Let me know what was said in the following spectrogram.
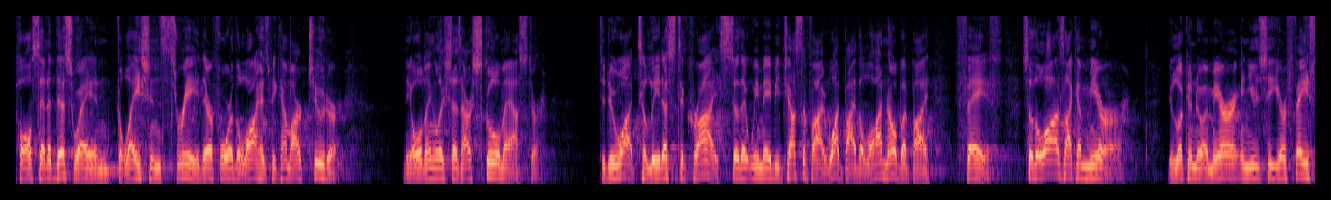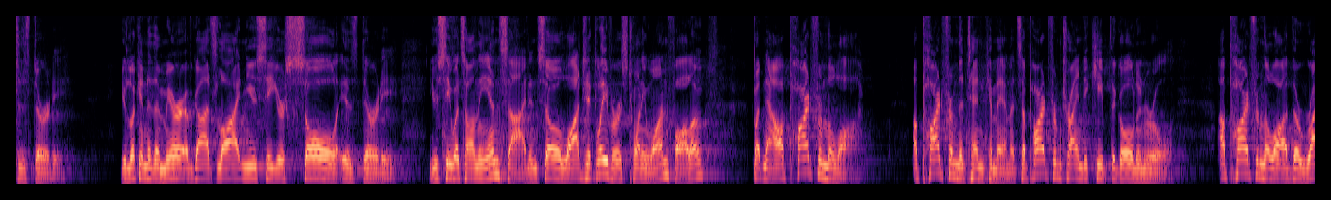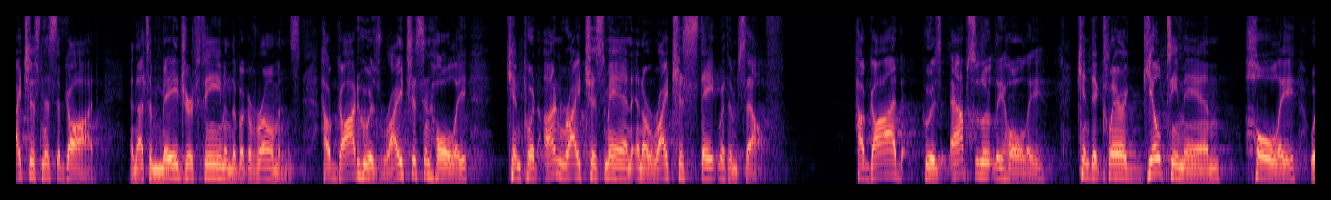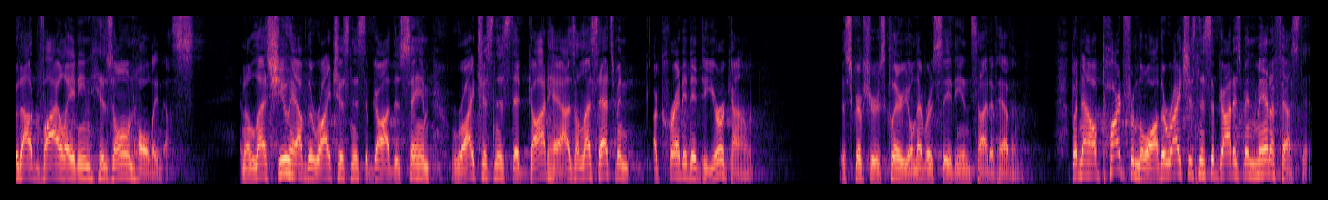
Paul said it this way in Galatians 3 Therefore, the law has become our tutor. The Old English says our schoolmaster. To do what? To lead us to Christ so that we may be justified. What? By the law? No, but by faith. So the law is like a mirror. You look into a mirror and you see your face is dirty. You look into the mirror of God's law and you see your soul is dirty. You see what's on the inside. And so, logically, verse 21 follow. But now, apart from the law, apart from the Ten Commandments, apart from trying to keep the golden rule, apart from the law, the righteousness of God, and that's a major theme in the book of Romans, how God, who is righteous and holy, can put unrighteous man in a righteous state with himself. How God, who is absolutely holy, can declare a guilty man holy without violating his own holiness. And unless you have the righteousness of God, the same righteousness that God has, unless that's been accredited to your account, the scripture is clear you'll never see the inside of heaven. But now, apart from the law, the righteousness of God has been manifested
